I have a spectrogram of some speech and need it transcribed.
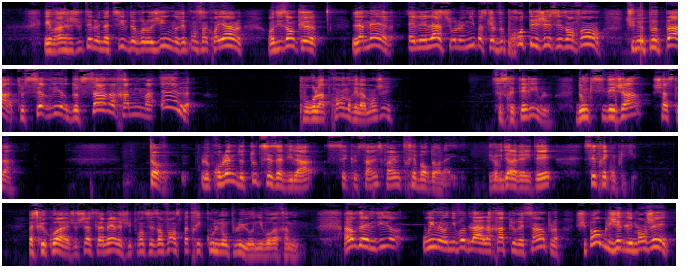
Et rajouter le natif de Vologine, une réponse incroyable, en disant que la mère, elle est là sur le nid parce qu'elle veut protéger ses enfants. Tu ne peux pas te servir de Sarah Hamim à elle pour la prendre et la manger. Ce serait terrible. Donc si déjà, chasse-la. Tov, le problème de toutes ces avis-là, c'est que ça reste quand même très borderline. Je vais vous dire la vérité, c'est très compliqué. Parce que quoi, je chasse la mère et je lui prends ses enfants, c'est pas très cool non plus au niveau rachamim. Alors vous allez me dire, oui, mais au niveau de la halakha pure et simple, je suis pas obligé de les manger.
